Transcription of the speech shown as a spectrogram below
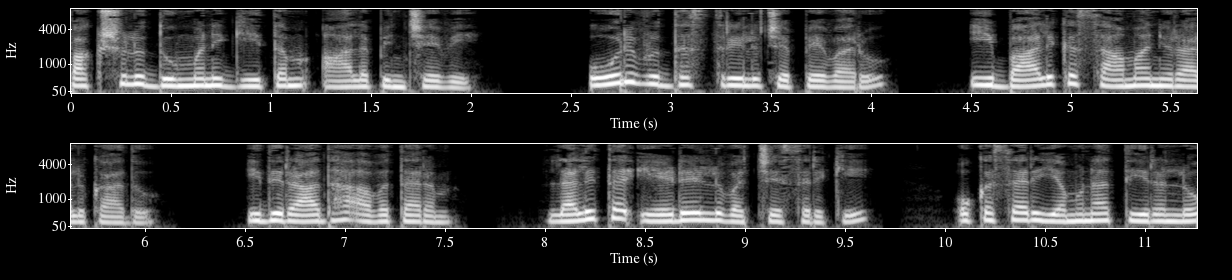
పక్షులు దుమ్మని గీతం ఆలపించేవి. ఊరి వృద్ధ స్త్రీలు చెప్పేవారు ఈ బాలిక సామాన్యురాలు కాదు ఇది రాధా అవతారం. లలిత ఏడేళ్ళు వచ్చేసరికి ఒకసారి యమునా తీరంలో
